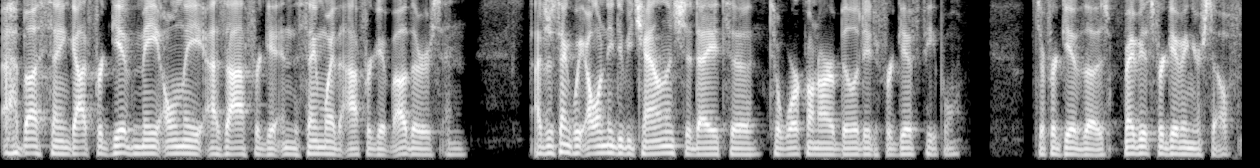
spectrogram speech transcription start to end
of us saying, God, forgive me only as I forget in the same way that I forgive others. And I just think we all need to be challenged today to, to work on our ability to forgive people, to forgive those. Maybe it's forgiving yourself.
